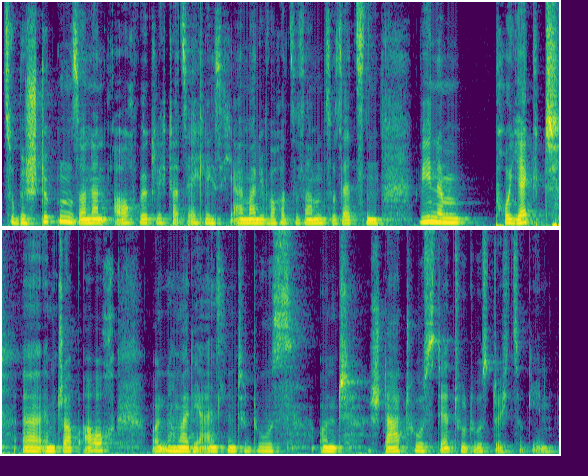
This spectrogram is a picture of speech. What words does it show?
zu bestücken, sondern auch wirklich tatsächlich sich einmal die Woche zusammenzusetzen, wie in einem Projekt äh, im Job auch und nochmal die einzelnen To-Dos und Status der To-Dos durchzugehen.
